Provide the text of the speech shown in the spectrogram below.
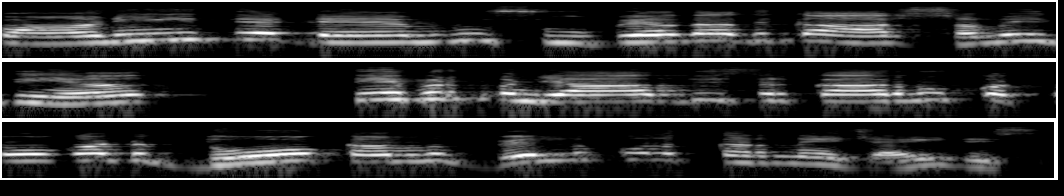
ਪਾਣੀ ਤੇ ਡੈਮ ਨੂੰ ਸੂਬਿਆਂ ਦਾ ਅਧਿਕਾਰ ਸਮਝਦੇ ਹਾਂ, ਤੇ ਫਿਰ ਪੰਜਾਬ ਦੀ ਸਰਕਾਰ ਨੂੰ ਘੱਟੋ ਘੱਟ ਦੋ ਕੰਮ ਬਿਲਕੁਲ ਕਰਨੇ ਚਾਹੀਦੇ ਸੀ।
